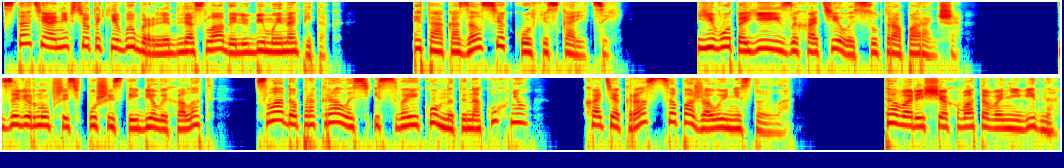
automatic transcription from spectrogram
Кстати, они все-таки выбрали для Слады любимый напиток. Это оказался кофе с корицей. Его-то ей захотелось с утра пораньше. Завернувшись в пушистый белый халат, Слада прокралась из своей комнаты на кухню, хотя красться, пожалуй, не стоило. Товарища Хватова не видно,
